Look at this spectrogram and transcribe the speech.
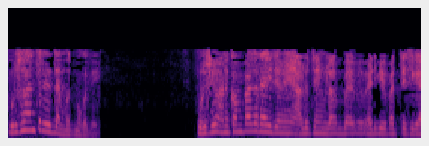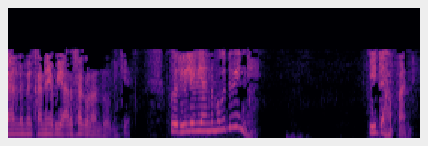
පුරුෂාන්තරය දැම්මොත් මොකද වෙන්නේ? පුරුෂය අනුකම්පා කරයිද මේ අලුතෙන් වැඩි විපත් වෙච්ච ගෑනු ළමයි කණේ අපි අරස කරන්න ඕනේ කියලා. ඔය රිලෙවියන්න මොකද වෙන්නේ? ඊට හපන්නේ.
